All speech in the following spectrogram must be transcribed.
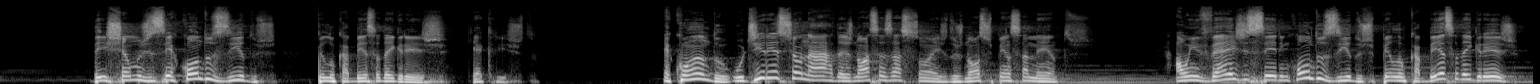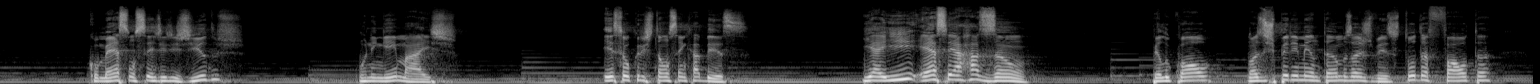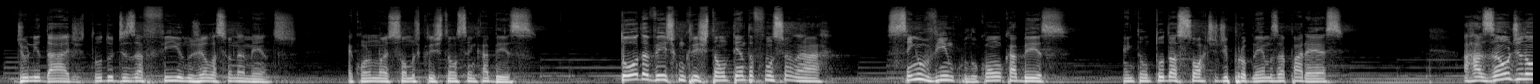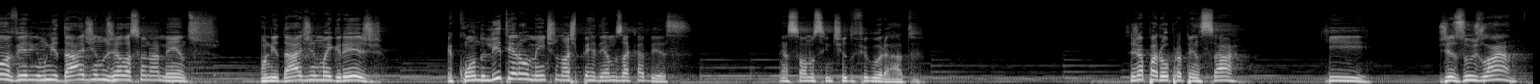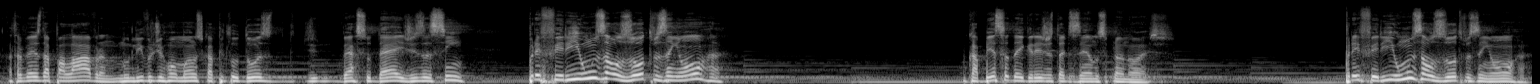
deixamos de ser conduzidos pelo cabeça da igreja, que é Cristo. É quando o direcionar das nossas ações, dos nossos pensamentos, ao invés de serem conduzidos pela cabeça da igreja, começam a ser dirigidos por ninguém mais. Esse é o cristão sem cabeça. E aí, essa é a razão pelo qual nós experimentamos, às vezes, toda falta de unidade, todo desafio nos relacionamentos. É quando nós somos cristãos sem cabeça. Toda vez que um cristão tenta funcionar sem o vínculo com o cabeça, então toda sorte de problemas aparece. A razão de não haver unidade nos relacionamentos, unidade em uma igreja, é quando literalmente nós perdemos a cabeça não é só no sentido figurado. Você já parou para pensar que Jesus lá, através da palavra, no livro de Romanos, capítulo 12, verso 10, diz assim: preferir uns aos outros em honra? O cabeça da igreja está dizendo isso para nós. Preferir uns aos outros em honra.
